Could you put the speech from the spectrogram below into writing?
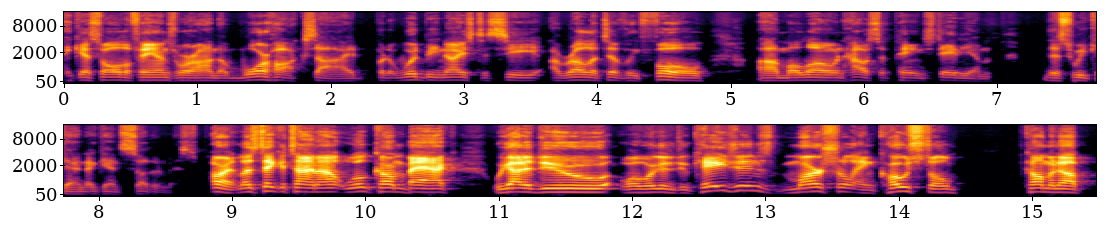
I guess all the fans were on the Warhawk side, but it would be nice to see a relatively full uh, Malone House of Pain Stadium this weekend against Southern Miss. All right, let's take a timeout. We'll come back. We got to do, well, we're going to do Cajuns, Marshall, and Coastal coming up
